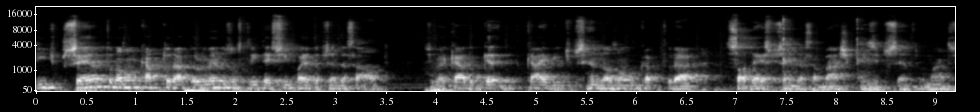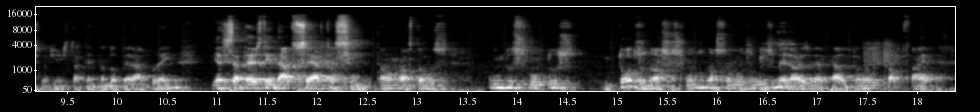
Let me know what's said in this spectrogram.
20%, nós vamos capturar pelo menos uns 35%, 40% dessa alta. Se o mercado cai 20%, nós vamos capturar só 10% dessa baixa, 15% no máximo. A gente está tentando operar por aí. E as estratégias têm dado certo assim. Então, nós estamos um dos fundos, em todos os nossos fundos, nós somos um dos melhores do mercado. Estamos no top 5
